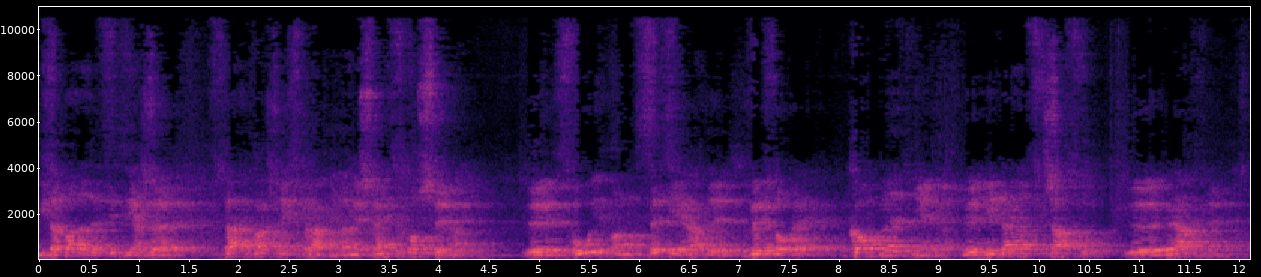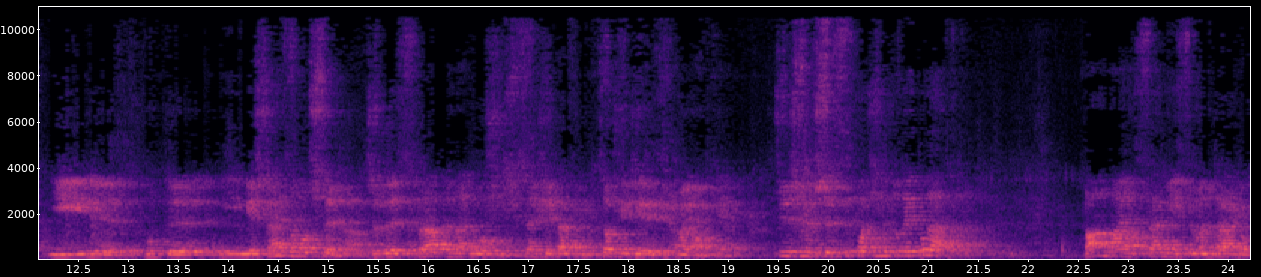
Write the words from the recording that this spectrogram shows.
i zapada decyzja, że w tak ważnej sprawie dla mieszkańców Olsztyna y, zwołuje pan sesję Rady we wtorek, kompletnie y, nie dając czasu y, radnym i, y, i mieszkańcom Olsztyna, żeby sprawę nagłośnić, w sensie takim, co się dzieje z ich majątkiem, Przecież my wszyscy płacimy tutaj podatki. Pan mając takie instrumentarium,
